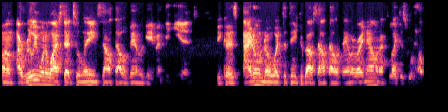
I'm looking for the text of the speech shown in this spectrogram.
Um, I really want to watch that Tulane South Alabama game at the end because I don't know what to think about South Alabama right now, and I feel like this will help.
